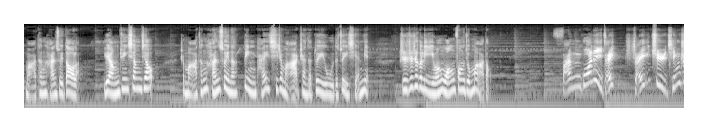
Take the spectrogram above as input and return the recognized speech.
马腾、韩遂到了，两军相交。这马腾、韩遂呢，并排骑着马站在队伍的最前面，指着这个李蒙、王方就骂道：“反国逆贼，谁去擒之？”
